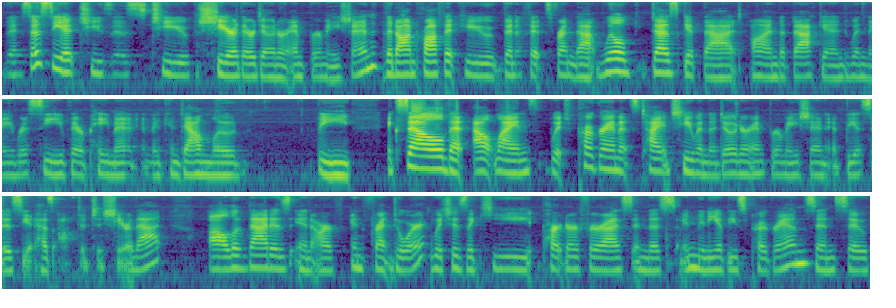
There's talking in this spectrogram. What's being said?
the associate chooses to share their donor information, the nonprofit who benefits from that will does get that on the back end when they receive their payment and they can download the Excel that outlines which program it's tied to and the donor information if the associate has opted to share that. All of that is in our in front door, which is a key partner for us in this in many of these programs. And so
